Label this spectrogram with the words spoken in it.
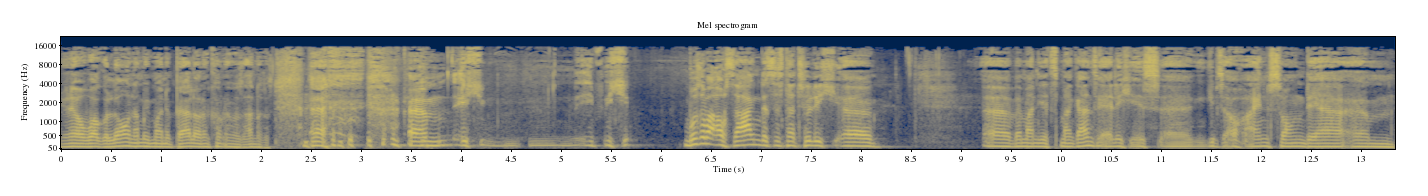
You Never Walk Alone, habe ich meine Perle und dann kommt irgendwas anderes. äh, ähm, ich, ich, ich muss aber auch sagen, dass es natürlich, äh, äh, wenn man jetzt mal ganz ehrlich ist, äh, gibt es auch einen Song, der ähm,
